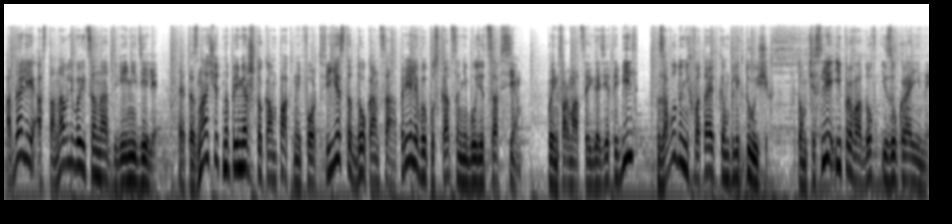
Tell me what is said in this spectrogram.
а далее останавливается на две недели. Это значит, например, что компактный Ford Fiesta до конца апреля выпускаться не будет совсем. По информации газеты Bild, заводу не хватает комплектующих, в том числе и проводов из Украины.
